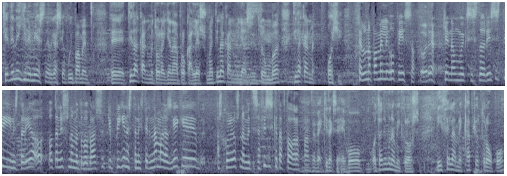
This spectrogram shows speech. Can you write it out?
Και δεν έγινε μια συνεργασία που είπαμε ε, τι θα κάνουμε τώρα για να προκαλέσουμε, τι να κάνουμε για να συζητούμε, τι θα κάνουμε. Όχι. Θέλω να πάμε λίγο πίσω. Ωραία. Και να μου εξιστορήσεις την ιστορία ό- όταν ήσουν με τον μπαμπά σου και πήγαινες στα νυχτερινά μαγαζιά και ασχολιώσουν με τις αφήσεις και τα αυτόγραφα. Ε, βέβαια, κοίταξε, εγώ όταν ήμουν μικρός ήθελα με κάποιο τρόπο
